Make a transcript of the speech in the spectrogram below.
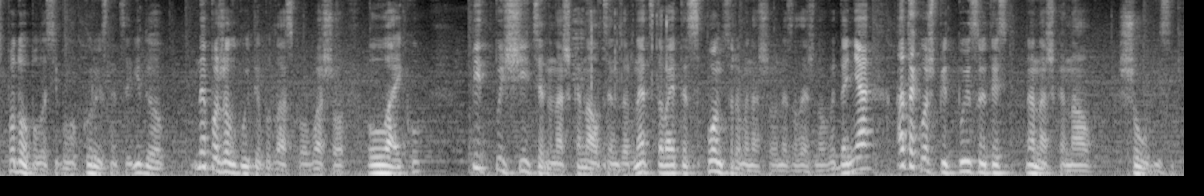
сподобалось і було корисне це відео, не пожалкуйте, будь ласка, вашого лайку. Підпишіться на наш канал Цензорнет, ставайте спонсорами нашого незалежного видання, а також підписуйтесь на наш канал Шоу Бісики.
